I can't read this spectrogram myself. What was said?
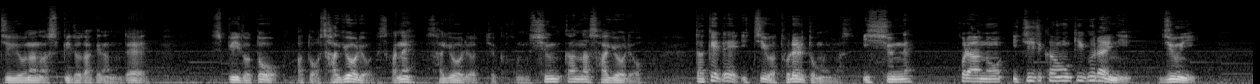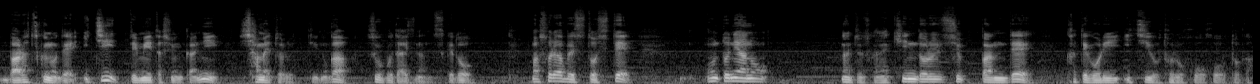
重要なのはスピードだけなのでスピードとあとは作業量ですかね。作業量っていうかこの瞬間な作業量だけで1位は取れると思います。一瞬ね。これあの1時間おきぐらいに順位ばらつくので1位って見えた瞬間に写メ取るっていうのがすごく大事なんですけど、まあ、それは別として本当にあの何ていうんですかね Kindle 出版でカテゴリー1位を取る方法とか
